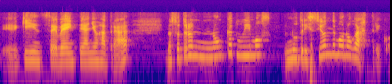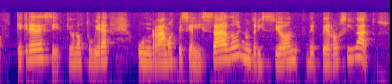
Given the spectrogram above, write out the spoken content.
15, eh, 20 años atrás, nosotros nunca tuvimos nutrición de monogástricos. ¿Qué quiere decir? Que uno tuviera un ramo especializado en nutrición de perros y gatos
